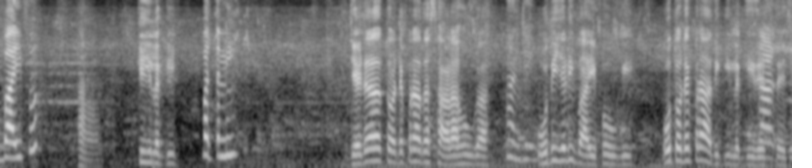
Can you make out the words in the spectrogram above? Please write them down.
ਵਾਈਫ ਹਾਂ ਕੀ ਲੱਗੀ? ਪਤਨੀ। ਜਿਹੜਾ ਤੁਹਾਡੇ ਭਰਾ ਦਾ ਸਾਲਾ ਹੋਊਗਾ ਹਾਂਜੀ। ਉਹਦੀ ਜਿਹੜੀ ਵਾਈਫ ਹੋਊਗੀ ਉਹ ਤੁਹਾਡੇ ਭਰਾ ਦੀ ਕੀ ਲੱਗੀ ਰਿਸ਼ਤੇ 'ਚ?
